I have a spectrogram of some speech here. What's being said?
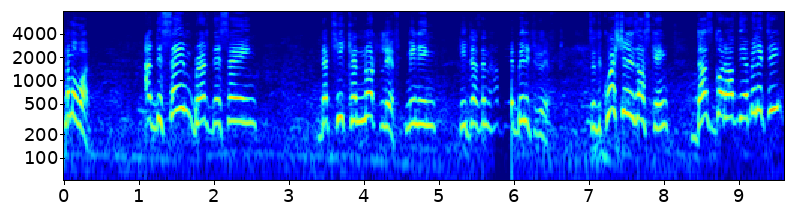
Number one. At the same breath, they're saying that he cannot lift, meaning he doesn't have the ability to lift. So the question is asking, does God have the ability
